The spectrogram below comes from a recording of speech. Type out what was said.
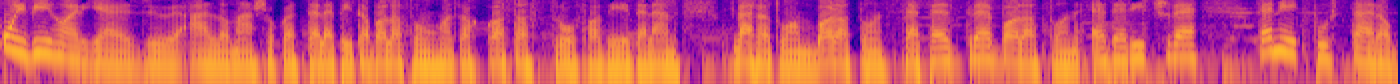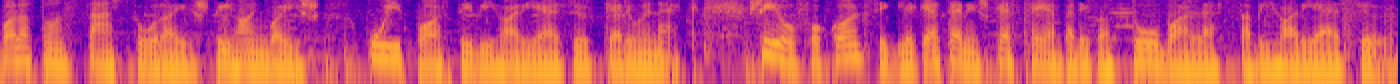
Új viharjelző állomásokat telepít a Balatonhoz a katasztrófavédelem. Várhatóan Balaton Szepezdre, Balaton Edericsre, Fenékpusztára, Balaton Szárszóra és Tihanyba is új parti viharjelzők kerülnek. Siófokon, Szigligeten és Keszthelyen pedig a tóban lesz a viharjelző.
